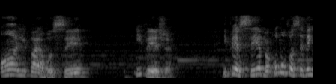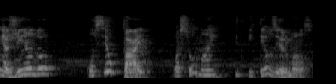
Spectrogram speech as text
Olhe para você e veja. E perceba como você vem agindo com seu pai, com a sua mãe e teus irmãos.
